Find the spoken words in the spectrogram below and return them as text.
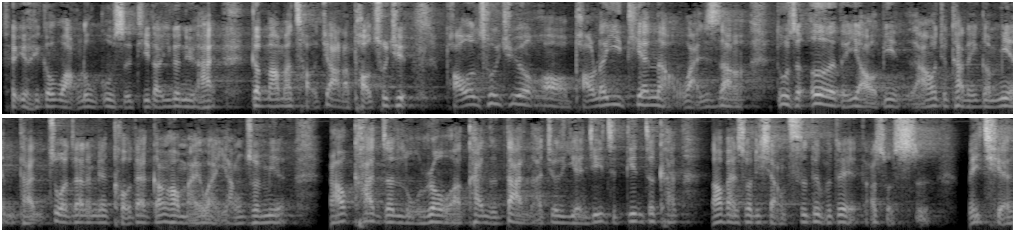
这有一个网络故事，提到一个女孩跟妈妈吵架了，跑出去，跑出去哦，跑了一天了，晚上肚子饿得要命，然后就看到一个面摊，坐在那边，口袋刚好买一碗阳春面，然后看着卤肉啊，看着蛋啊，就是眼睛一直盯着看。老板说：“你想吃对不对？”他说：“是，没钱。”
